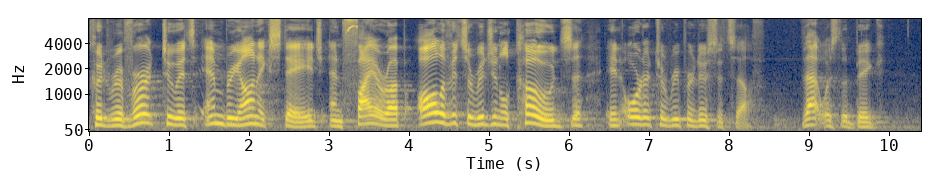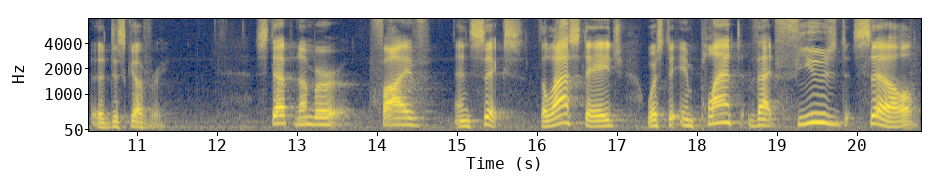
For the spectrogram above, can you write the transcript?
could revert to its embryonic stage and fire up all of its original codes in order to reproduce itself. That was the big uh, discovery. Step number five and six. The last stage was to implant that fused cell,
